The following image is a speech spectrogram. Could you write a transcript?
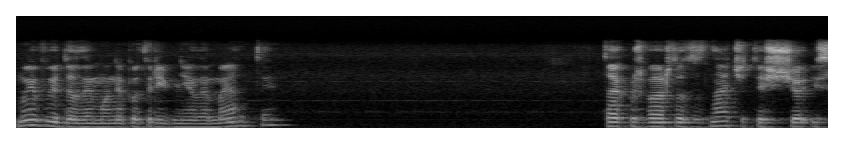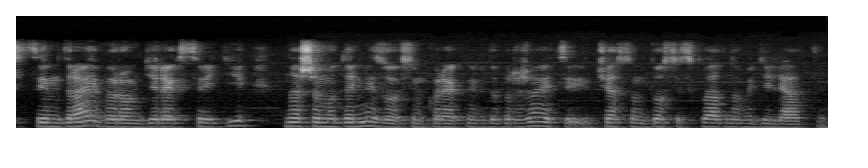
Ми видалимо непотрібні елементи. Також варто зазначити, що із цим драйвером Direct3D наша модель не зовсім коректно відображається і часом досить складно виділяти.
